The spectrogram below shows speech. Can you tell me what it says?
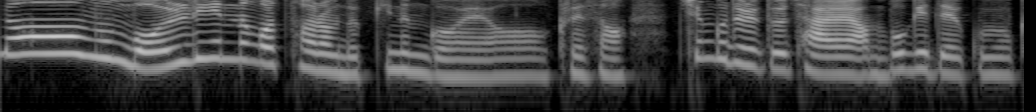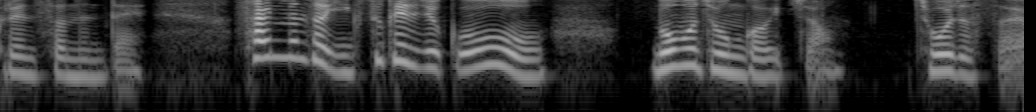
너무 멀리 있는 것처럼 느끼는 거예요. 그래서 친구들도 잘 안 보게 되고 그랬었는데 살면서 익숙해지고 너무 좋은 거 있죠. 좋아졌어요.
